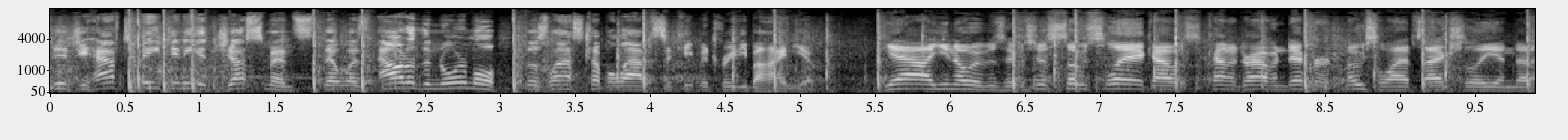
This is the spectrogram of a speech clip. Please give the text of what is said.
Did you have to make any adjustments that was out of the normal those last couple laps to keep McCreadie behind you? Yeah, you know, it was it was just so slick. I was kind of driving different most laps actually, and uh,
